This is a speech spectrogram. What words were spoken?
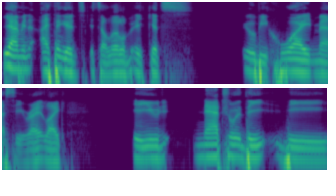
Yeah, I mean, I think it's it's a little bit. It gets it would be quite messy, right? Like you'd naturally the the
